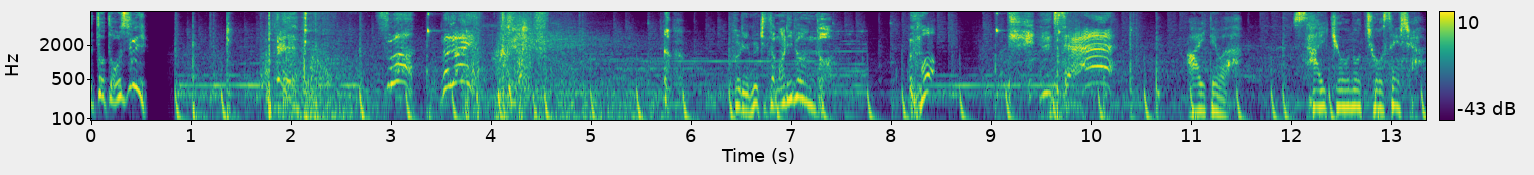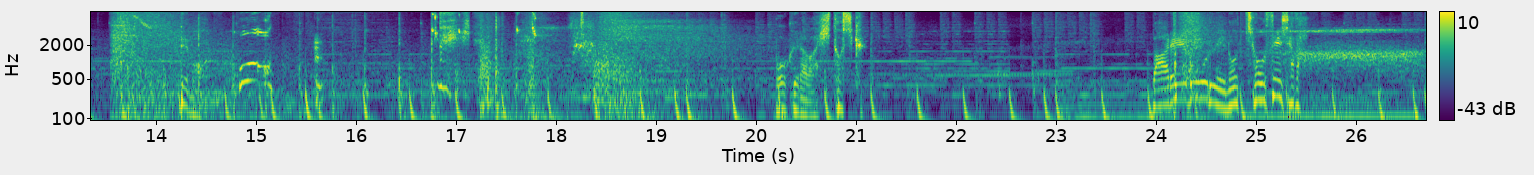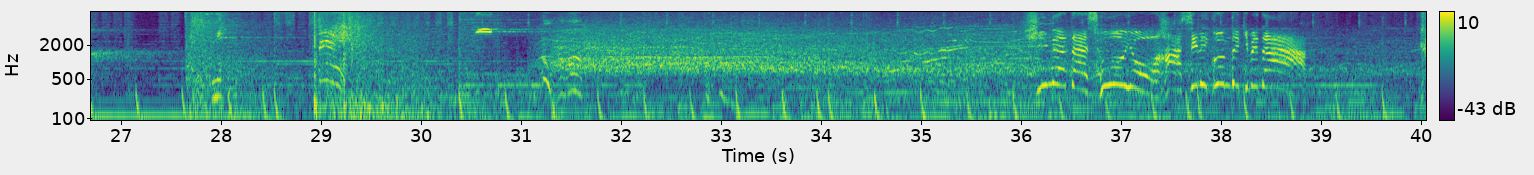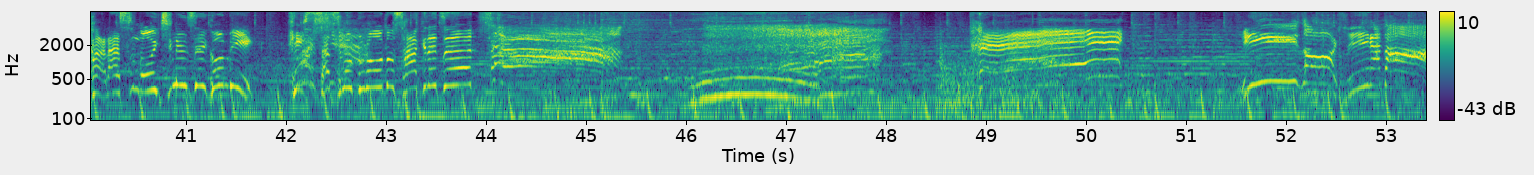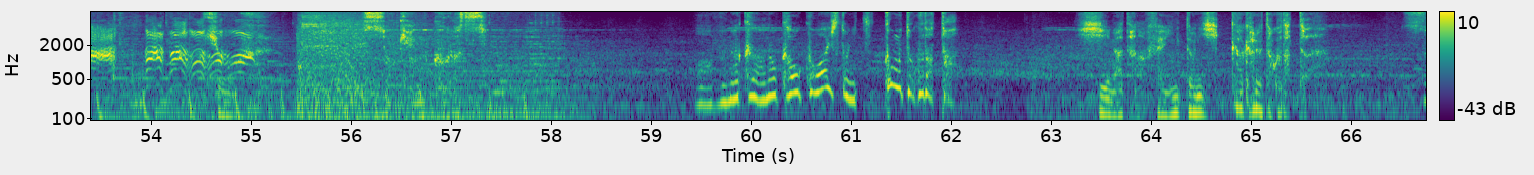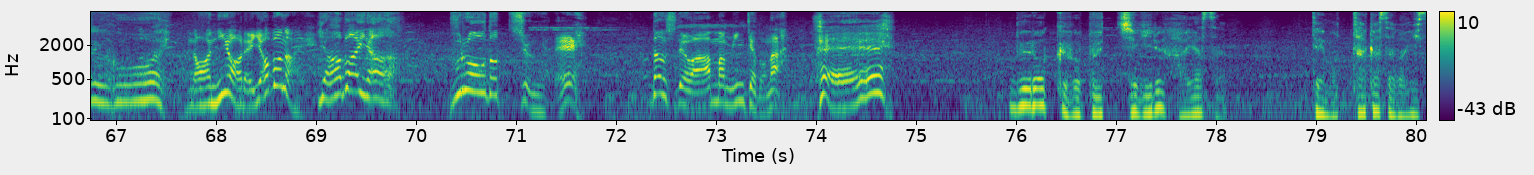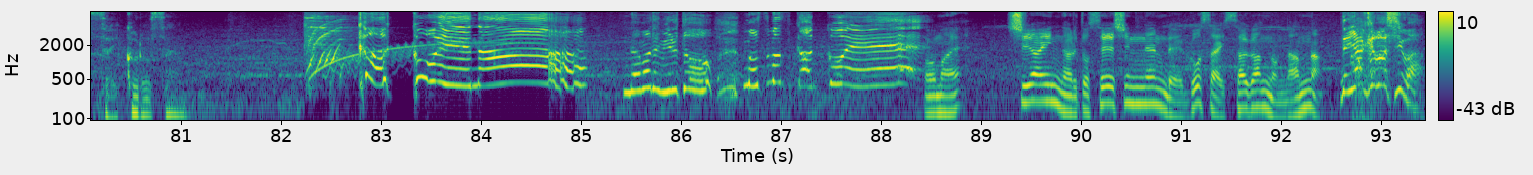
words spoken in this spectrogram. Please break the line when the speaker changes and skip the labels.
れと同時に。すまん長い。振り向きざまリバウンド。うまっさあ。
相手は最強の挑戦者。でも。
おっ
僕らは等しく。バレーボールへの挑戦者だ
日向翔陽走り込んで決めた。カラスの1年生コンビ必殺のブロード炸裂。いいぞ日向
恐怖初見殺し危なくあの顔怖い人に突っ込むとこだった。日向のフェイントに引っかかるとこだった
すごい。何あれやばない？
やばいな。ブロードっちゅうんやで男子ではあんま見んけどな。
へえ。
ブロックをぶっちぎる速さ。でも高さは一切殺さん。
かっこええな。生で見るとますますかっこえ
お前試合になると精神年齢5歳下がんのなんなん？
えでやかましいわ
